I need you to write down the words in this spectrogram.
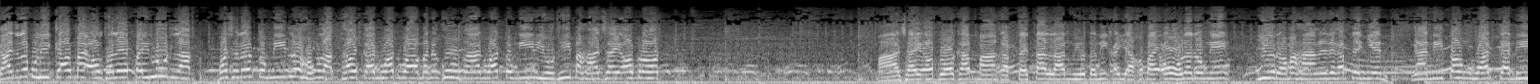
กาญจนบุรีกลางไมออกทะเลไปลูดหลัก เพราะฉะนั้นตรงนี้เรื่องของหลักเท่ากันวัดวามันทั้งคู่งานวัดตรงนี้อยู่ที่มหาชัยออฟโรด มหาชัยออฟโรดครับมากับไททันล้านวิวตอนนี้ขยับเข้าไปโอ้แล้วตรงนี้ ยืดออกมาห่างเลยนะครับใจเย็น งานนี้ต้องวัดกันที่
